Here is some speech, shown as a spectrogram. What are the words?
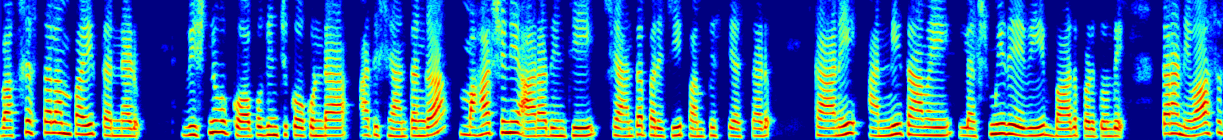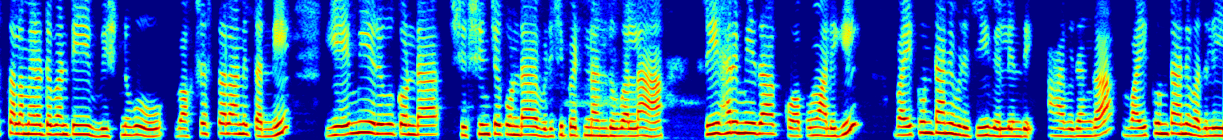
వక్షస్థలంపై తన్నాడు. విష్ణువు కోపగించుకోకుండా అతి శాంతంగా మహర్షిని ఆరాధించి శాంతపరిచి పంపిస్తేస్తాడు. కానీ అన్నీ తామై లక్ష్మీదేవి బాధపడుతుంది. తన నివాస స్థలమైనటువంటి విష్ణువు వక్షస్థలాన్ని తన్ని ఏమీ ఎరుగుకుండా శిక్షించకుండా విడిచిపెట్టినందువల్ల శ్రీహరి మీద కోపం అలిగి వైకుంఠాన్ని విడిచి వెళ్ళింది. ఆ విధంగా వైకుంఠాన్ని వదిలి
